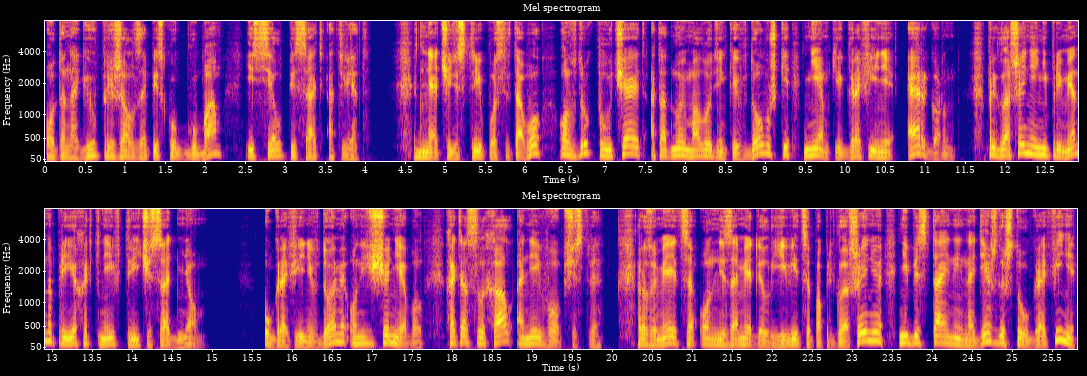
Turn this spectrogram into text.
Одонагю прижал записку к губам и сел писать ответ. Дня через три после того он вдруг получает от одной молоденькой вдовушки, немки графини Эргорн, приглашение непременно приехать к ней в три часа днем. У графини в доме он еще не был, хотя слыхал о ней в обществе. Разумеется, он не замедлил явиться по приглашению, не без тайной надежды, что у графини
